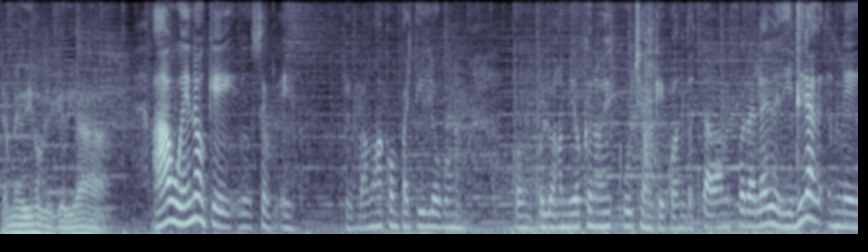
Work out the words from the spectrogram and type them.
ya me dijo que quería... Ah, bueno, que o sea, eh, pues vamos a compartirlo con, con- los amigos que nos escuchan, que cuando estaban fuera del aire, dije, mira, me,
